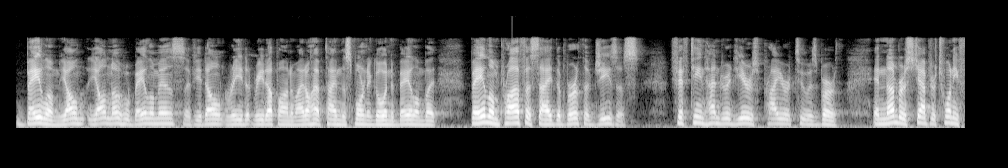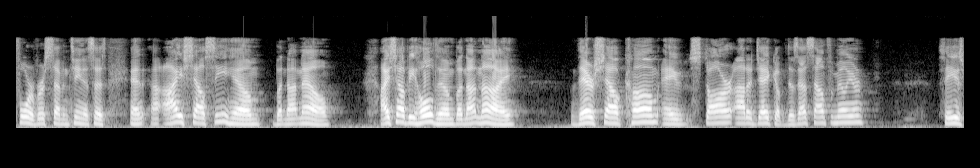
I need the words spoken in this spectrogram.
Balaam, y'all, y'all know who Balaam is? If you don't, read read up on him. I don't have time this morning to go into Balaam, but Balaam prophesied the birth of Jesus 1500 years prior to his birth. In Numbers chapter 24, verse 17, it says, And I shall see him, but not now. I shall behold him, but not nigh. There shall come a star out of Jacob. Does that sound familiar? See, he's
